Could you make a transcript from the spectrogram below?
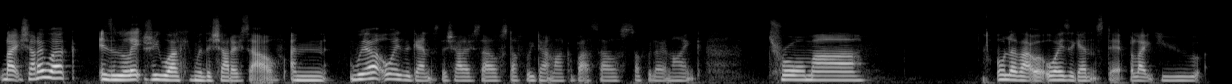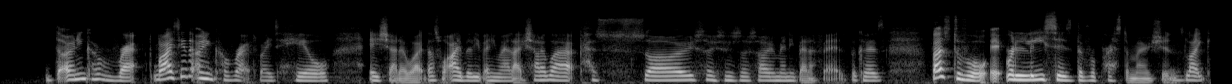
Like shadow work is literally working with the shadow self, and we are always against the shadow self stuff we don't like about ourselves, stuff we don't like trauma, all of that. We're always against it, but like you, the only correct. Well, I say the only correct way to heal is shadow work. That's what I believe anyway. Like shadow work has so so so so so many benefits because first of all, it releases the repressed emotions. Like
